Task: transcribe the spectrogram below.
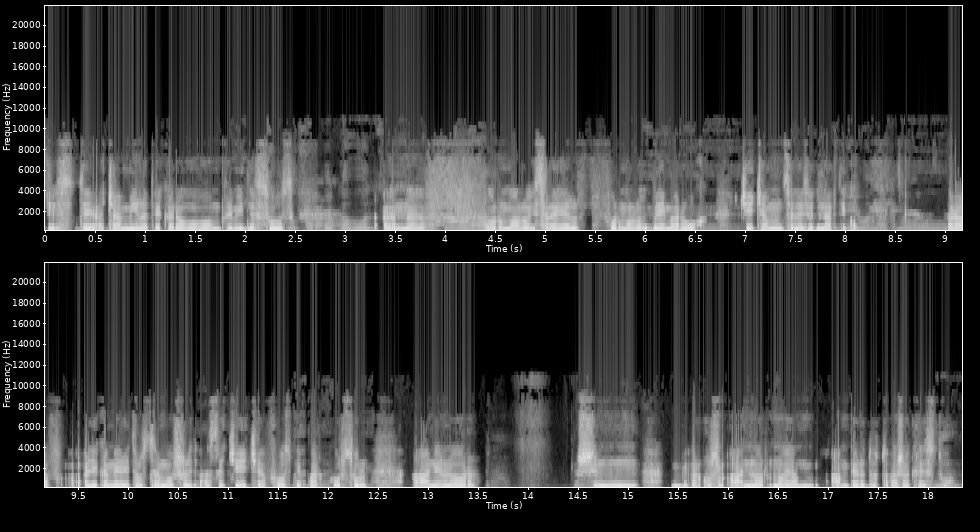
este acea milă pe care o vom primi de sus în forma lui Israel, forma lui Bnei Baruch, ceea ce am înțeles eu din articol. Raf, adică meritul strămoșului, asta ceea ce a fost pe parcursul anilor și în, pe parcursul anilor noi am, am pierdut. Așa crezi tu?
